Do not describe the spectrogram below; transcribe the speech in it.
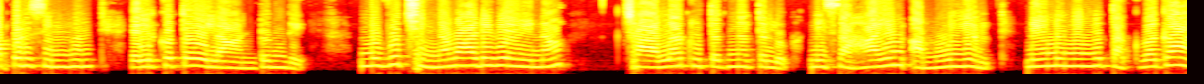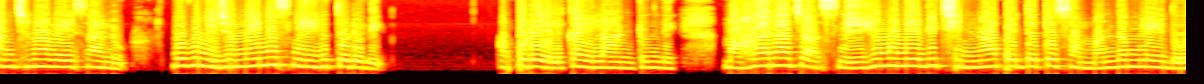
అప్పుడు సింహం ఎలుకతో ఇలా అంటుంది. నువ్వు చిన్నవాడివి అయినా చాలా కృతజ్ఞతలు. నీ సహాయం అమూల్యం. నేను నిన్ను తక్కువగా అంచనా వేశాను. నువ్వు నిజమైన స్నేహితుడివి. అప్పుడు ఎలుక ఇలా అంటుంది మహారాజా స్నేహం అనేది చిన్న పెద్దతో సంబంధం లేదు.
